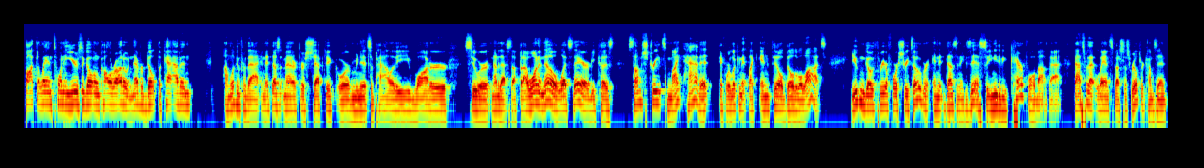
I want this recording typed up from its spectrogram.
bought the land 20 years ago in colorado and never built the cabin. I'm looking for that and it doesn't matter if they're septic or municipality water sewer none of that stuff. But i want to know what's there because some streets might have it if we're looking at like infill buildable lots. You can go three or four streets over and it doesn't exist. So you need to be careful about that. That's where that land specialist realtor comes in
